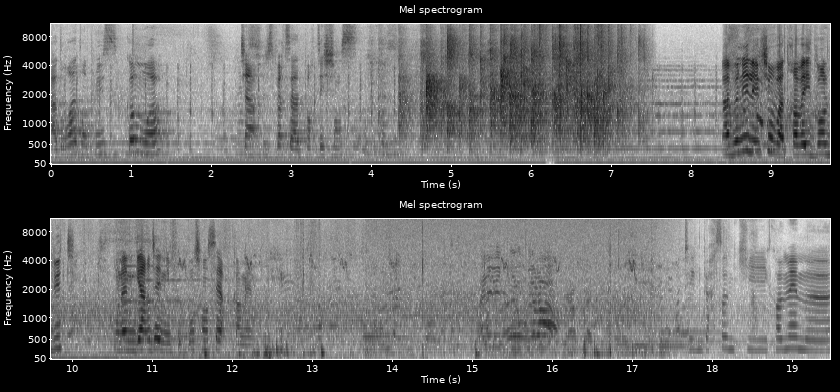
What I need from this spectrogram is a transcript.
à droite en plus, comme moi. Tiens, j'espère que ça va te porter chance. Ah, venez les filles, on va travailler devant le but. On a une gardienne, il faut qu'on s'en serve quand même. C'est une personne qui quand même, euh,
